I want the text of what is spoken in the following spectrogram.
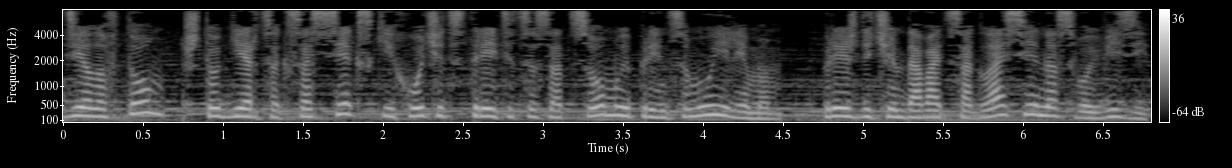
Дело в том, что герцог Сассекский хочет встретиться с отцом и принцем Уильямом, прежде чем давать согласие на свой визит.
